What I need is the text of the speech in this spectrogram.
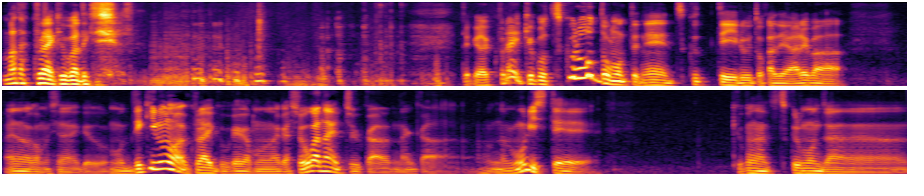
また暗い曲ができてしまう だから暗い曲を作ろうと思ってね作っているとかであればあれなのかもしれないけどもうできるのは暗い曲がもうなんかしょうがないっていうかなんか無理して曲なんて作るもんじゃ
